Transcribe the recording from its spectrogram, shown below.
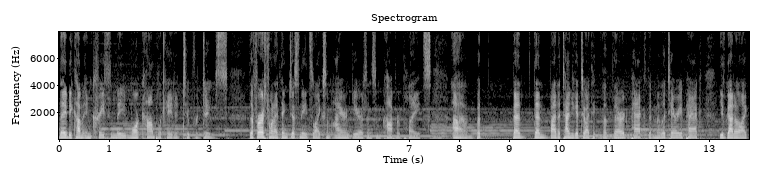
they become increasingly more complicated to produce. The first one I think just needs like some iron gears and some copper plates, um, but but then by the time you get to I think the third pack, the military pack, you've got to like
